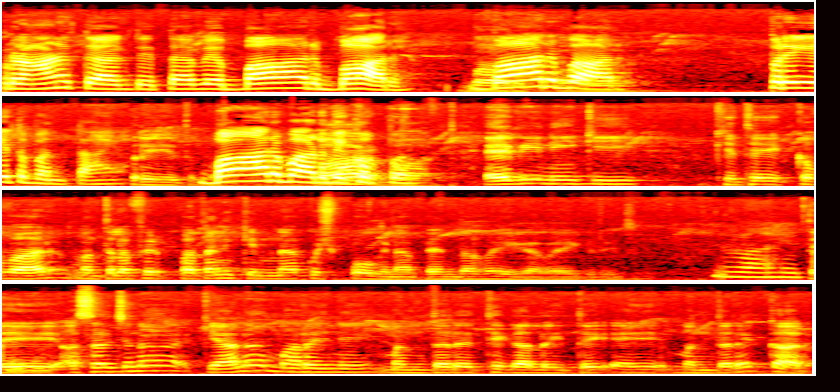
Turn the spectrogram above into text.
प्राण त्याग देता है वह बार बार बार बार प्रेत बनता है प्रेत बार बार देखो बार-बार। ਇਹ ਵੀ ਨਹੀਂ ਕਿ ਕਿਤੇ ਇੱਕ ਵਾਰ ਮਤਲਬ ਫਿਰ ਪਤਾ ਨਹੀਂ ਕਿੰਨਾ ਕੁਝ ਭੋਗਣਾ ਪੈਂਦਾ ਹੋਏਗਾ ਵਾਹਿਗੁਰੂ ਜੀ ਵਾਹਿਗੁਰੂ ਤੇ ਅਸਲ 'ਚ ਨਾ ਕਿਹਾ ਨਾ ਮਹਾਰਾਜ ਨੇ ਮੰਦਿਰ ਇੱਥੇ ਗੱਲ ਹੋਈ ਤੇ ਇਹ ਮੰਦਿਰ ਹੈ ਘਰ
